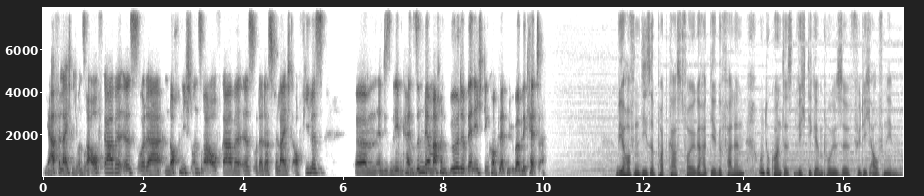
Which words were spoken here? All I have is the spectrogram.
ja, vielleicht nicht unsere Aufgabe ist oder noch nicht unsere Aufgabe ist oder dass vielleicht auch vieles ähm, in diesem Leben keinen Sinn mehr machen würde, wenn ich den kompletten Überblick hätte. Wir hoffen, diese Podcast-Folge hat dir gefallen und du konntest wichtige Impulse für dich aufnehmen.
